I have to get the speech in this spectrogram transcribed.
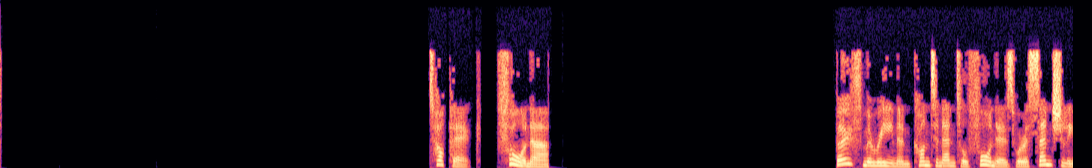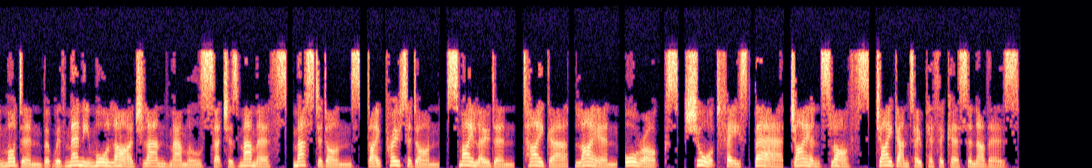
Fauna Both marine and continental faunas were essentially modern but with many more large land mammals such as mammoths, mastodons, diprotodon, smilodon, tiger, lion, aurochs, short-faced bear, giant sloths, gigantopithecus and others.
